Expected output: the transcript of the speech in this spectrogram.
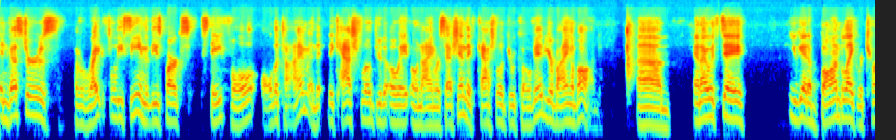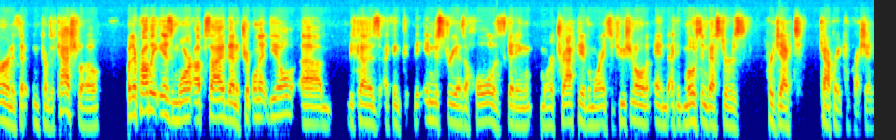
investors have rightfully seen that these parks stay full all the time and they cash flowed through the 08, 09 recession. They've cash flowed through COVID. You're buying a bond. Um, and I would say you get a bond like return instead of, in terms of cash flow, but there probably is more upside than a triple net deal um, because I think the industry as a whole is getting more attractive and more institutional. And I think most investors project cap rate compression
